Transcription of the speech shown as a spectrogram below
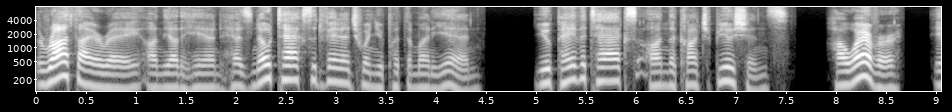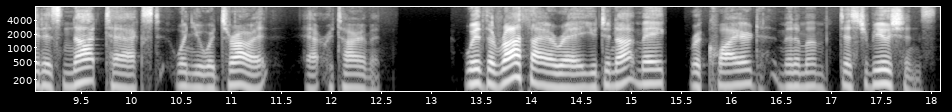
The Roth IRA, on the other hand, has no tax advantage when you put the money in. You pay the tax on the contributions. However, it is not taxed when you withdraw it at retirement. With the Roth IRA, you do not make required minimum distributions.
